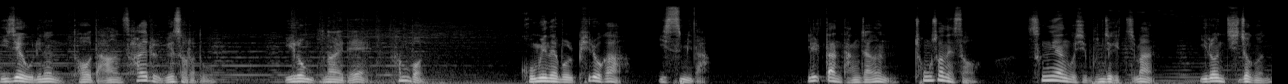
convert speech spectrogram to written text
이제 우리는 더 나은 사회를 위해서라도 이런 문화에 대해 한번 고민해 볼 필요가 있습니다. 일단 당장은 총선에서 승리한 것이 문제겠지만 이런 지적은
